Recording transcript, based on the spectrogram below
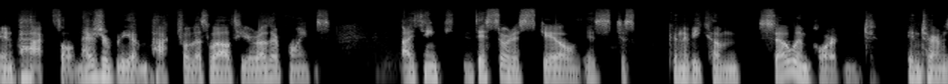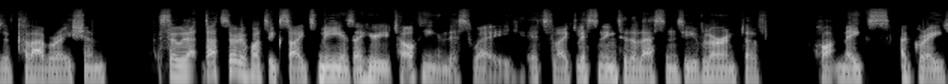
impactful, measurably impactful as well to your other points? I think this sort of skill is just going to become so important in terms of collaboration. So that that's sort of what excites me as I hear you talking in this way. It's like listening to the lessons you've learned of what makes a great,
